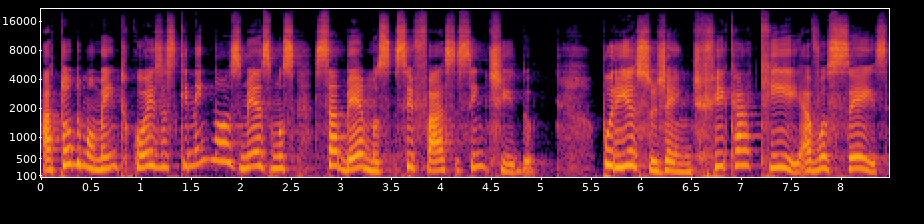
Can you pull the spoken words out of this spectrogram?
a todo momento coisas que nem nós mesmos sabemos se faz sentido. Por isso, gente, fica aqui a vocês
